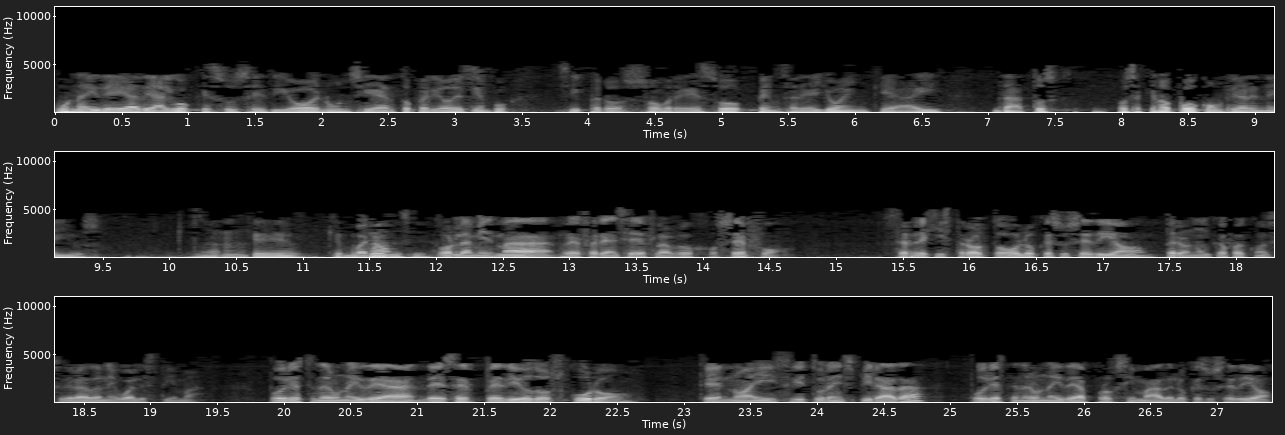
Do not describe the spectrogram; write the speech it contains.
una idea de algo que sucedió en un cierto periodo de tiempo, sí, pero sobre eso pensaría yo en que hay datos, o sea, que no puedo confiar en ellos. Ah, ¿Qué, me bueno, puedes decir? Por la misma referencia de Flavio Josefo, se registró todo lo que sucedió, pero nunca fue considerado en igual estima. Podrías tener una idea de ese periodo oscuro que no hay escritura inspirada, podrías tener una idea aproximada de lo que sucedió,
